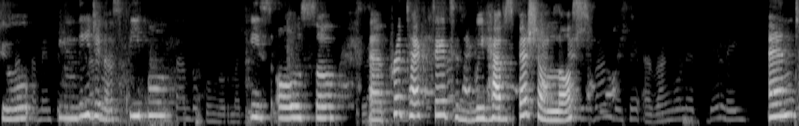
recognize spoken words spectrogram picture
to indigenous people is also uh, protected. We have special laws. And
